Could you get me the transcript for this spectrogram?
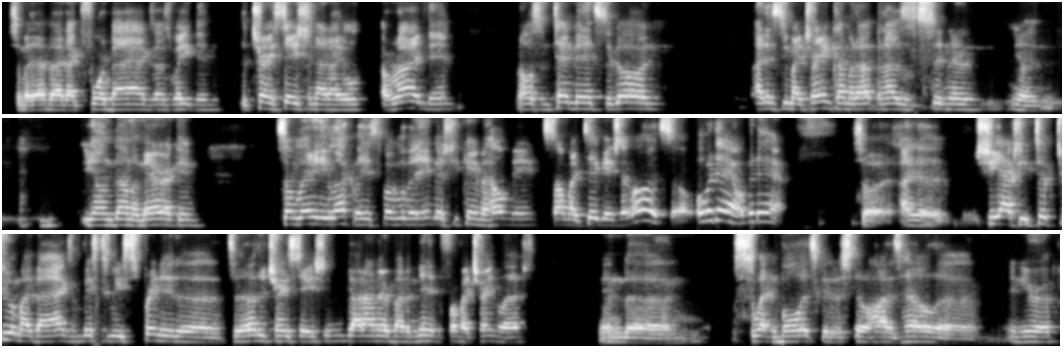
some of that. But I had like four bags. I was waiting in the train station that I arrived in. And all of a sudden, 10 minutes to go. And I didn't see my train coming up. And I was sitting there, you know, young, dumb American. Some lady, luckily, spoke a little bit of English. She came to help me, saw my ticket. She said, Oh, it's uh, over there, over there. So I, uh, she actually took two of my bags and basically sprinted uh, to the other train station, got on there about a minute before my train left. And, uh, sweating bullets because it was still hot as hell uh, in Europe.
